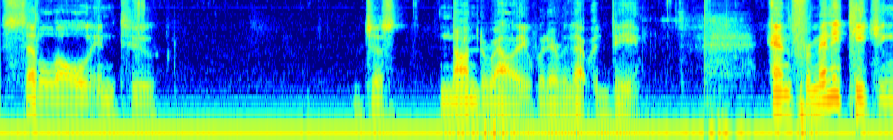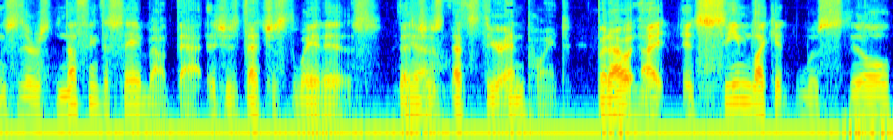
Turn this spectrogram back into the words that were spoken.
settled all into just non-duality, whatever that would be. And for many teachings, there's nothing to say about that. It's just that's just the way it is. That's yeah. just that's your endpoint. But I. I, it seemed like it was still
